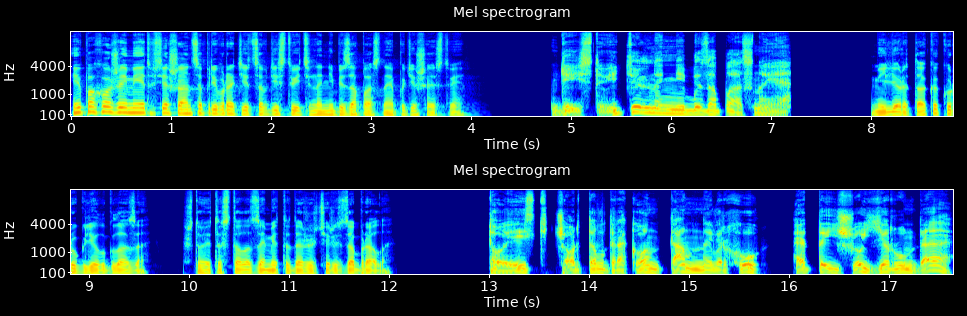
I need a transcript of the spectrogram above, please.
и, похоже, имеет все шансы превратиться в действительно небезопасное путешествие. «Действительно небезопасное?» Миллер так округлил глаза, что это стало заметно даже через забрало. «То есть чертов дракон там наверху — это еще ерунда?»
